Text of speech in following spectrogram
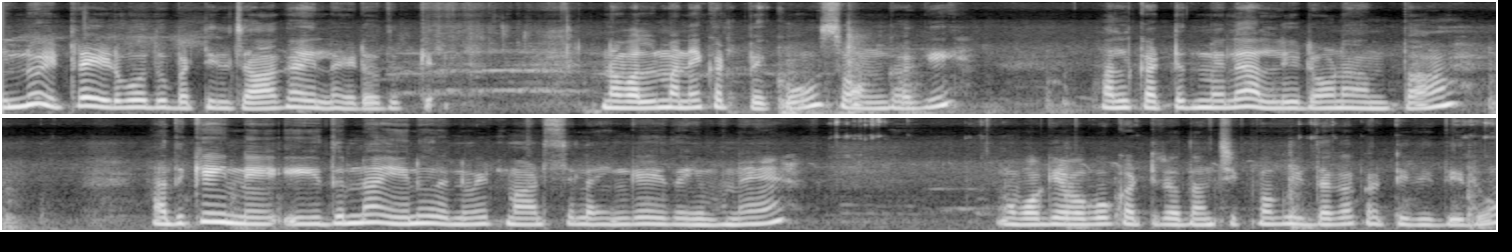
ಇನ್ನೂ ಇಟ್ಟರೆ ಇಡ್ಬೋದು ಬಟ್ ಇಲ್ಲಿ ಜಾಗ ಇಲ್ಲ ಇಡೋದಕ್ಕೆ. ನಾವು ಅಲ್ಲಿ ಮನೆ ಕಟ್ಟಬೇಕು ಸೊ ಹಂಗಾಗಿ ಅಲ್ಲಿ ಕಟ್ಟಿದ ಮೇಲೆ ಅಲ್ಲಿ ಇಡೋಣ ಅಂತ. ಅದಕ್ಕೆ ಇನ್ನೇ ಇದನ್ನು ಏನೂ ರೆನೋವೇಟ್ ಮಾಡಿಸಿಲ್ಲ, ಹಿಂಗೆ ಇದೆ ಈ ಮನೆ. ಅವಾಗ ಯಾವಾಗೋ ಕಟ್ಟಿರೋದು, ನಾನು ಚಿಕ್ಕ ಮಗು ಇದ್ದಾಗ ಕಟ್ಟಿದ್ದಿದ್ದು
